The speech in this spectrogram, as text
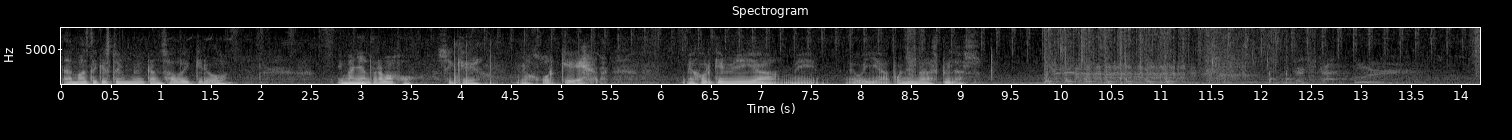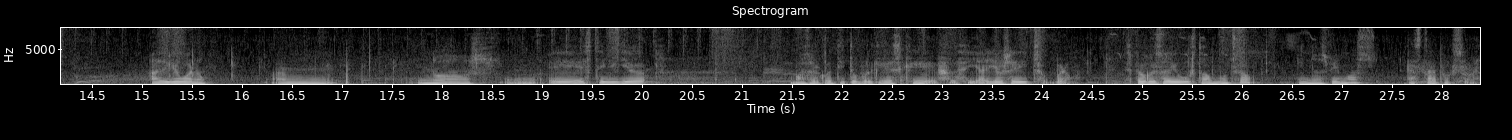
Además de que estoy muy cansado y quiero... Y mañana trabajo, así que mejor que... Mejor que me, me vaya poniendo las pilas. Así que bueno, nos, eh, este vídeo va a ser cortito porque es que ya, ya os he dicho. Bueno, espero que os haya gustado mucho y nos vemos hasta la próxima.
